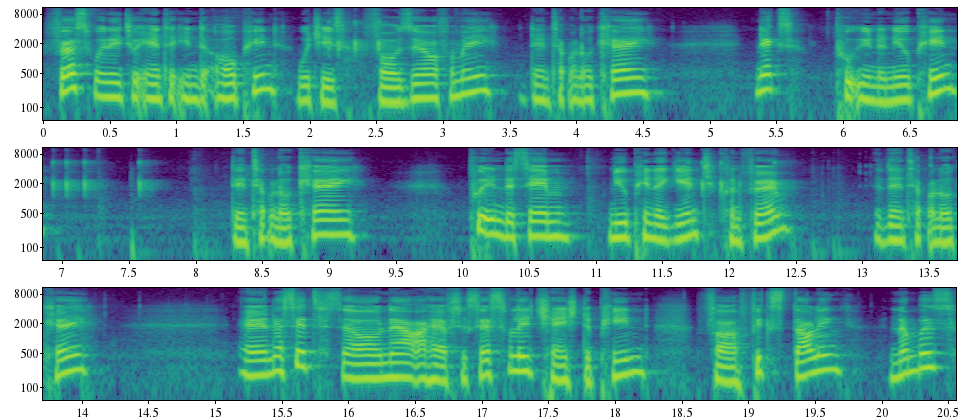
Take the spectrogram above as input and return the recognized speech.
First we need to enter in the old pin which is 40 for me. Then tap on OK. Next put in the new pin. Then tap on OK. Put in the same new pin again to confirm and then tap on OK. And that's it. So now I have successfully changed the pin for fixed dialing numbers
